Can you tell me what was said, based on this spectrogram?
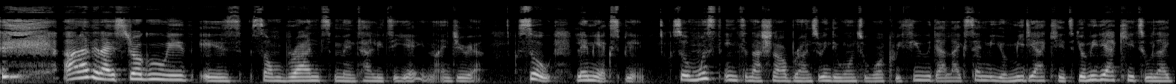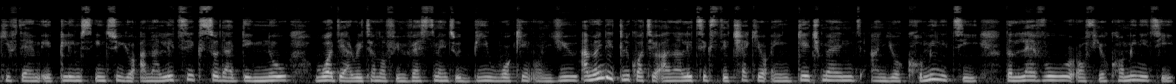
Another thing I struggle with is some brand mentality here in Nigeria. So let me explain. So most international brands, when they want to work with you, they're like, send me your media kit. Your media kit will like give them a glimpse into your analytics so that they know what their return of investment would be working on you. And when they look at your analytics, they check your engagement and your community, the level of your community.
